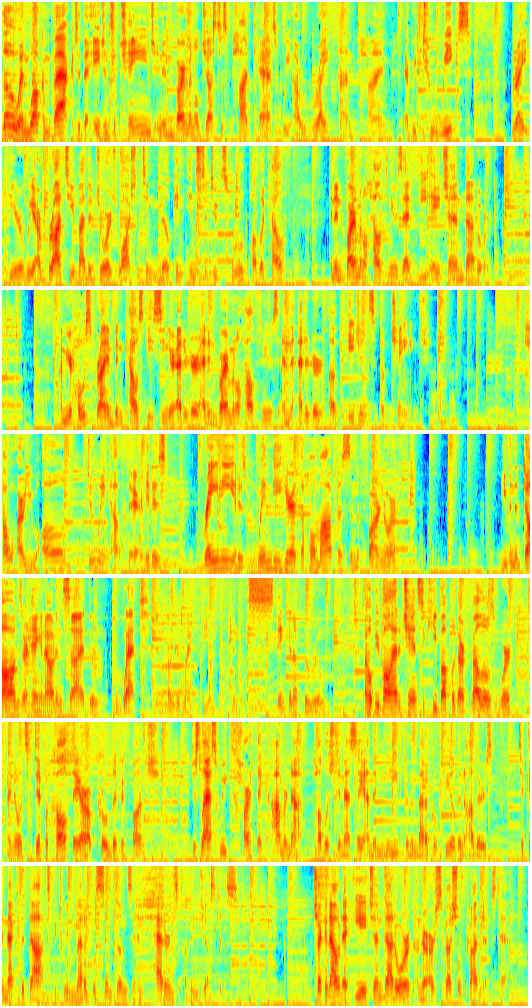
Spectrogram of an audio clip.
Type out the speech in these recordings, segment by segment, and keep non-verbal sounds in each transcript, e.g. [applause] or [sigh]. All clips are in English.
Hello, and welcome back to the Agents of Change and Environmental Justice podcast. We are right on time every two weeks. Right here, we are brought to you by the George Washington Milken Institute School of Public Health and Environmental Health News at ehn.org. I'm your host, Brian Bienkowski, Senior Editor at Environmental Health News and the editor of Agents of Change. How are you all doing out there? It is rainy, it is windy here at the home office in the far north. Even the dogs are hanging out inside. They're wet and under my feet and stinking up the room. I hope you've all had a chance to keep up with our fellows' work. I know it's difficult, they are a prolific bunch. Just last week, Karthik Amarnath published an essay on the need for the medical field and others to connect the dots between medical symptoms and patterns of injustice. Check it out at ehn.org under our Special Projects tab.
